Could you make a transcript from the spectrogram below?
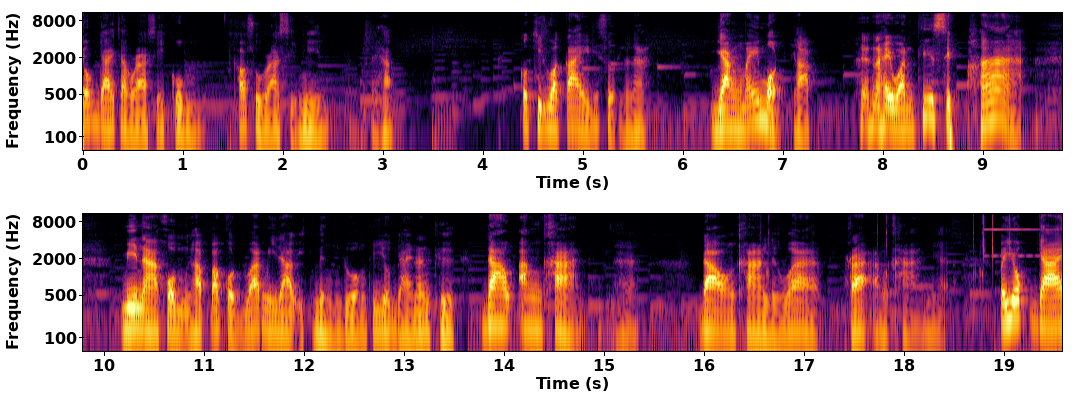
ยกย้ายจากราศีกุมเข้าสู่ราศีมีนนะครับ ก็คิดว่าใกล้ที่สุดแล้วนะ ยังไม่หมดครับ ในวันที่ 15 มีนาคมครับปรากฏว่ามีดาวอีกหนึ่งดวงที่ยกย้ายนั่นคือ ดาวอังคารนะฮะดาวอังคารหรือว่าพระอังคารเนี่ยไปยกย้าย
